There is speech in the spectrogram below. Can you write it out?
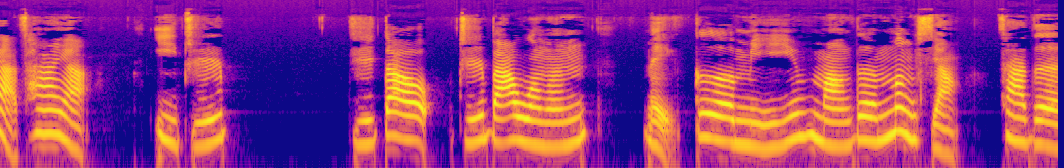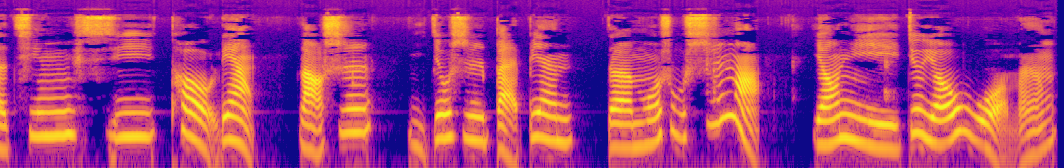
呀擦呀，一直直到直把我们。每个迷茫的梦想擦得清晰透亮。老师，你就是百变的魔术师呢，有你就有我们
